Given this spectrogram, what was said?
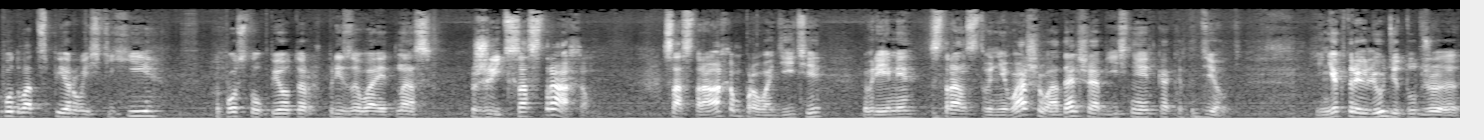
по 21 стихи апостол Петр призывает нас жить со страхом. Со страхом проводите время странствования вашего, а дальше объясняет, как это делать. И некоторые люди тут же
